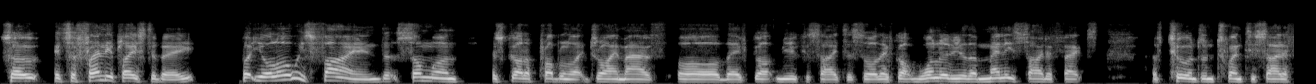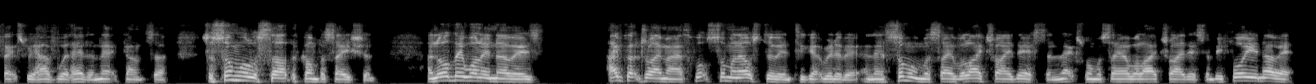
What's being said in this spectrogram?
So it's a friendly place to be, but you'll always find that someone has got a problem like dry mouth, or they've got mucositis, or they've got one of the other many side effects of 220 side effects we have with head and neck cancer. So someone will start the conversation, and all they want to know is, I've got dry mouth. What's someone else doing to get rid of it? And then someone will say, Well, I try this. And the next one will say, Oh, well, I try this. And before you know it,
